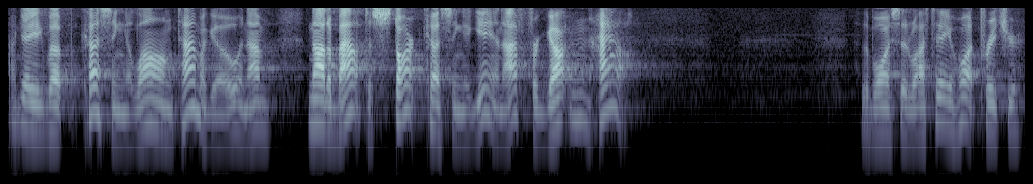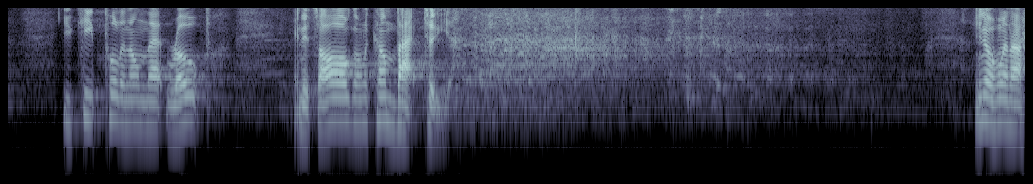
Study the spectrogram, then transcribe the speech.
I gave up cussing a long time ago, and I'm not about to start cussing again. I've forgotten how. The boy said, Well, I tell you what, preacher, you keep pulling on that rope, and it's all going to come back to you. you know, when I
